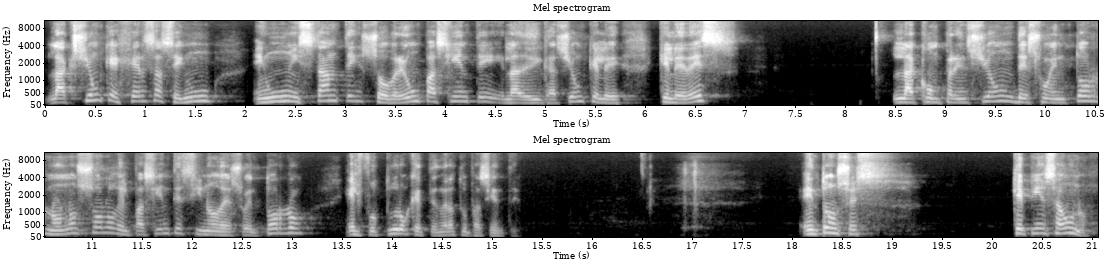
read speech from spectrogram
La acción que ejerzas en un, en un instante sobre un paciente, la dedicación que le, que le des, la comprensión de su entorno, no solo del paciente, sino de su entorno, el futuro que tendrá tu paciente. Entonces, ¿qué piensa uno?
